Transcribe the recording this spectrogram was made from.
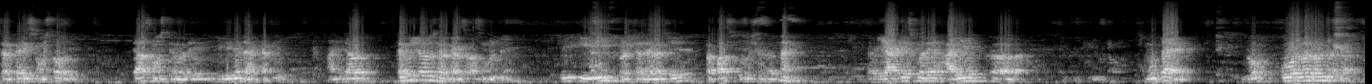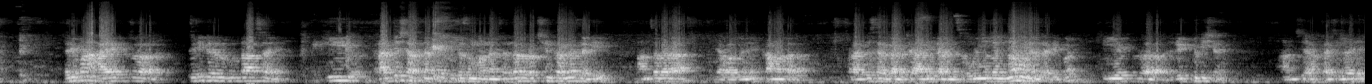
सरकारी संस्था होती. त्या संस्थेमध्ये ईडीने धाड टाकली. आणि त्यावर तमिळनाडू सरकारचं असं म्हणणं आहे की ईडी भ्रष्टाचाराचे तपास करू शकत नाही. तर या केसमध्ये हा एक मुद्दा आहे. जो तरी पण हा एक पेरिफेरल मुद्दा असा आहे की राज्य शासनाच्या हितसंबंधांचं रक्षण करण्यासाठी आमचा लढा या बाजूने कामात आला. राज्य सरकारच्या अधिकाऱ्यांचं उल्लंघन न होण्यासाठी पण ही एक रिट पिटिशन आमची हक्काची लढाई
